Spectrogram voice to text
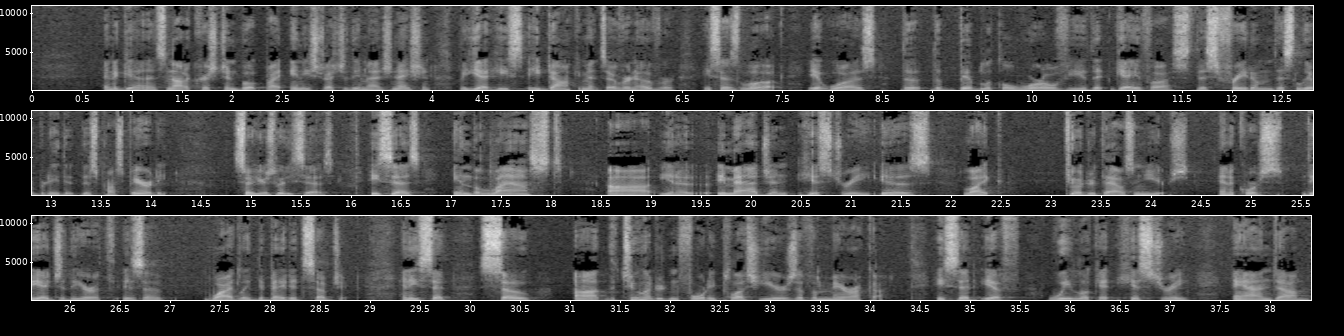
and again, it's not a Christian book by any stretch of the imagination, but yet he, he documents over and over. He says, look, it was the, the biblical worldview that gave us this freedom, this liberty, this prosperity. So here's what he says He says, in the last, uh, you know, imagine history is like 200,000 years. And of course, the age of the earth is a widely debated subject. And he said, so uh, the 240 plus years of America, he said, if we look at history and um,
